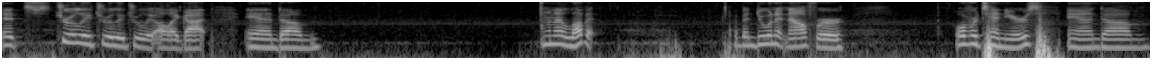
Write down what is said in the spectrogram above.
it's truly, truly, truly all I got. And um and I love it. I've been doing it now for over 10 years and um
